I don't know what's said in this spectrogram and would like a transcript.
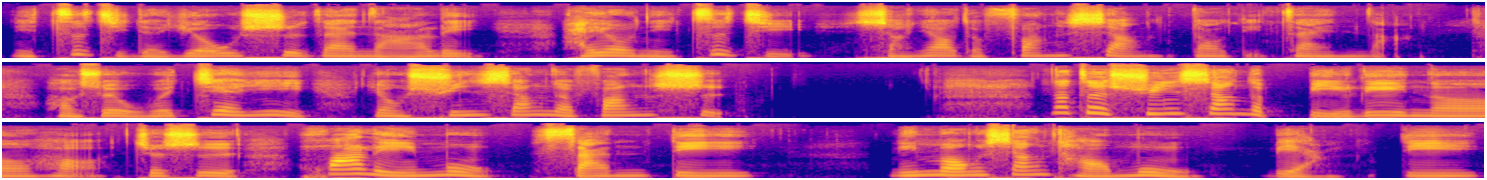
你自己的优势在哪里，还有你自己想要的方向到底在哪。好，所以我会建议用熏香的方式。那这熏香的比例呢？哈，就是花梨木三滴，柠檬香桃木两滴，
